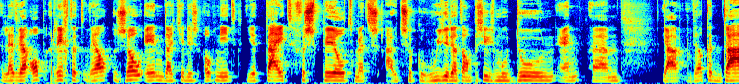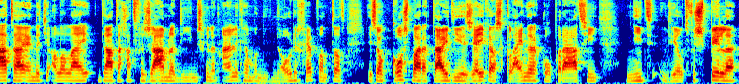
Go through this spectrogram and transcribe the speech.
let wel op, richt het wel zo in dat je dus ook niet je tijd verspilt met uitzoeken hoe je dat dan precies moet doen en um, ja, welke data en dat je allerlei data gaat verzamelen die je misschien uiteindelijk helemaal niet nodig hebt. Want dat is ook kostbare tijd die je zeker als kleinere corporatie niet wilt verspillen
